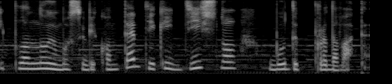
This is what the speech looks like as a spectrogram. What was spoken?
і плануємо собі контент, який дійсно буде продавати.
